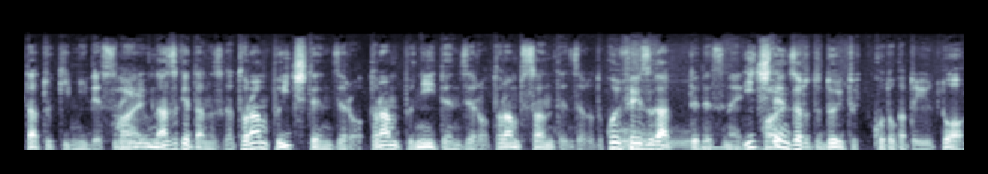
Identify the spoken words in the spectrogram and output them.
た時にですね、はい、名付けたんですが、トランプ1.0、トランプ2.0、トランプ3.0と、こういうフェーズがあってですね、1.0ってどういうことかというと、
